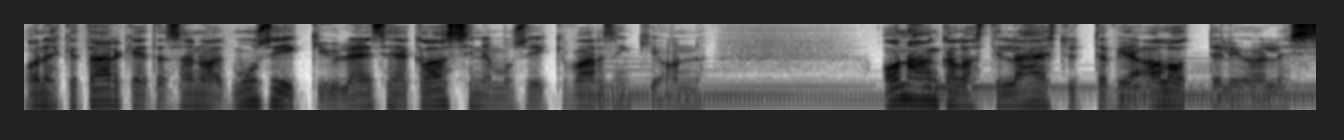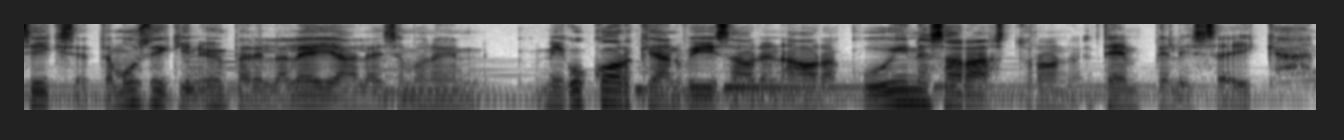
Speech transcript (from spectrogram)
on ehkä tärkeää sanoa, että musiikki yleensä ja klassinen musiikki varsinkin on, on hankalasti lähestyttäviä aloittelijoille siksi, että musiikin ympärillä leijailee semmoinen niin kuin korkean viisauden aura kuin Sarastron temppelissä ikään.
